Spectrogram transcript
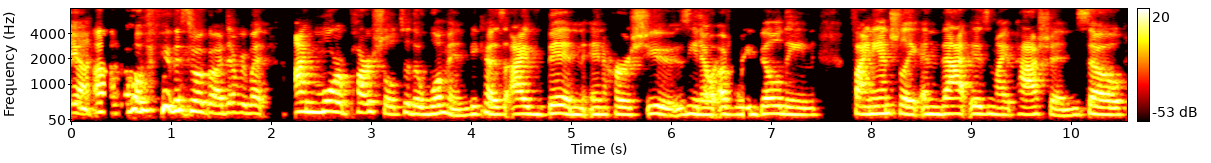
Yeah. Uh, hopefully this won't go out to everybody. I'm more partial to the woman because I've been in her shoes, you know, sure. of rebuilding financially. And that is my passion. So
